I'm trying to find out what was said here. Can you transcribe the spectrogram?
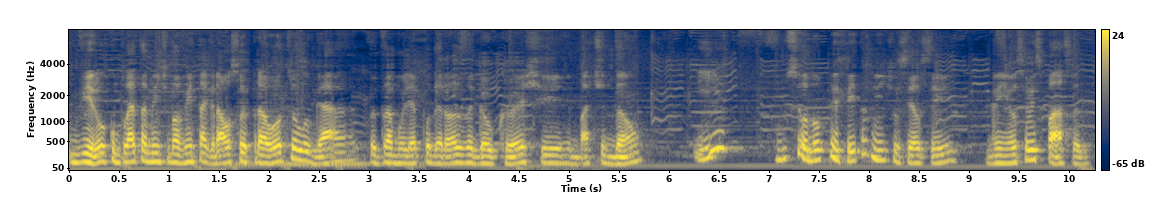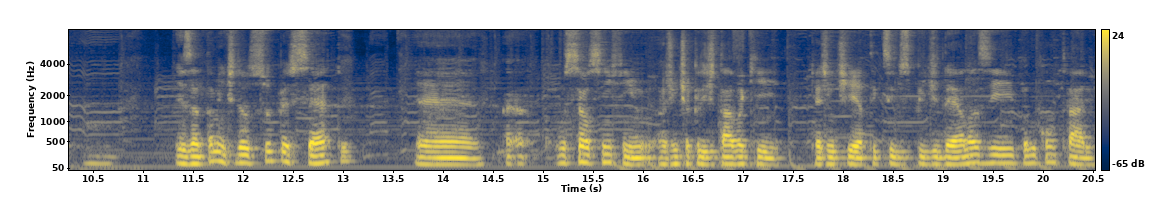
Virou completamente 90 graus, foi pra outro lugar, foi pra Mulher Poderosa, Girl Crush, Batidão e funcionou perfeitamente. O CLC ganhou seu espaço ali. Exatamente, deu super certo. É, a- o Celso, enfim, a gente acreditava que, que a gente ia ter que se despedir delas e, pelo contrário,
